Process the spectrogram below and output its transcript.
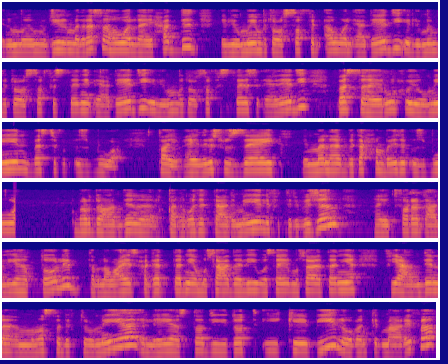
مدير المدرسة هو اللي هيحدد اليومين بتوع الصف الأول إعدادي اليومين بتوع الصف الثاني الإعدادي اليومين بتوع الصف الثالث الإعدادي بس هيروحوا يومين بس في الأسبوع. طيب هيدرسوا إزاي؟ المنهج بتاعهم بقية الأسبوع. برضو عندنا القنوات التعليمية اللي في التلفزيون. هيتفرج عليها الطالب. طب لو عايز حاجات تانية مساعدة ليه وسائل مساعدة تانية في عندنا المنصة الإلكترونية اللي هي study.ekb اللي هو بنك المعرفة.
